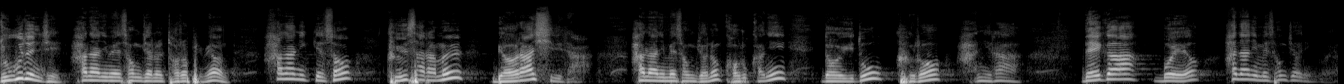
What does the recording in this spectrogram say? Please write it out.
누구든지 하나님의 성전을 더럽히면 하나님께서 그 사람을 멸하시리라. 하나님의 성전은 거룩하니 너희도 그러하니라. 내가 뭐예요? 하나님의 성전인 거예요.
